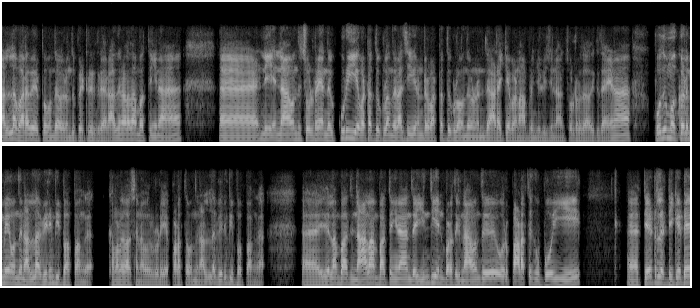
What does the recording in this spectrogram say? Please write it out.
நல்ல வரவேற்பை வந்து அவர் வந்து பெற்றிருக்கிறார். அதனால தான் பார்த்தீங்கன்னா நீ நான் வந்து சொல்கிறேன் அந்த குறுகிய வட்டத்துக்குள்ளே அந்த ரசிகர்ன்ற வட்டத்துக்குள்ளே வந்து வந்து அடைக்க வேணாம் அப்படின்னு சொல்லி நான் சொல்கிறது அதுக்கு தான். ஏன்னா பொதுமக்களுமே வந்து நல்லா விரும்பி பார்ப்பாங்க. கமலஹாசன் அவர்களுடைய படத்தை வந்து நல்லா விரும்பி பார்ப்பாங்க. இதெல்லாம் பார்த்து நான்லாம் பார்த்தீங்கன்னா இந்த இந்தியன் படத்துக்கு நான் வந்து ஒரு படத்துக்கு போய் தேட்டரில் டிக்கெட்டே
